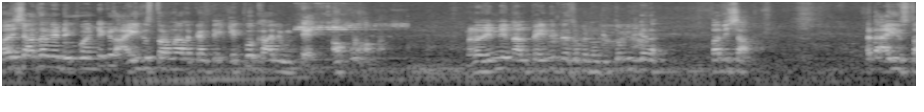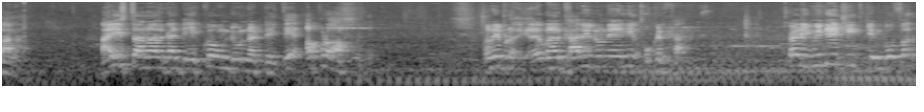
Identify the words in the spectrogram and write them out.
పది శాతం కంటే ఎక్కువ అంటే ఇక్కడ ఐదు స్థానాల కంటే ఎక్కువ ఖాళీ ఉంటే అప్పుడు ఆపాలి. మన ఎన్ని నలభై ఎనిమిది ప్లస్ ఒక నలభై తొమ్మిది కదా? పది శాతం. అంటే ఐదు స్థానాలు. ఐదు స్థానాల కంటే ఎక్కువ ఉండి ఉన్నట్టయితే అప్పుడు ఆఫ్ ఉంది. మన ఇప్పుడు మన ఖాళీలు ఉన్నాయని ఒకటి ఖాళీ కానీ immediately it can go for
